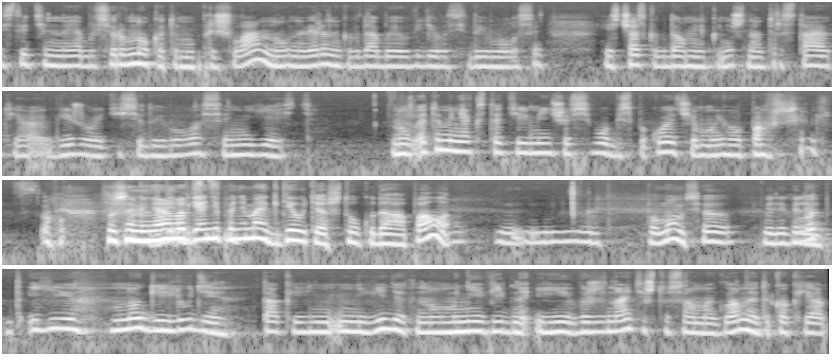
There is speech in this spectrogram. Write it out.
действительно, я бы все равно к этому пришла, но, наверное, когда бы я увидела седые волосы. И сейчас, когда у меня, конечно, отрастают, я вижу эти седые волосы, они есть. Ну, это меня, кстати, меньше всего беспокоит, чем мое опавшее лицо. Слушай, меня вот... Я не понимаю, где у тебя что, куда опало. По-моему, все великолепно. Вот и многие люди так и не видят, но мне видно. И вы же знаете, что самое главное, это как я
